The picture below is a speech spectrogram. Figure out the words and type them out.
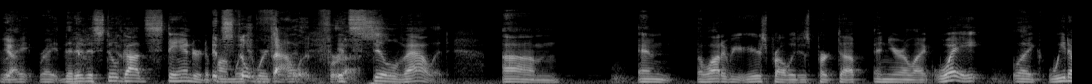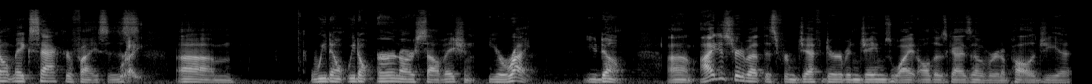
Yeah. Right, right. That it is still God's standard upon It's which we're to live. valid for It's us. still valid, um, and a lot of your ears probably just perked up, and you're like, "Wait, like we don't make sacrifices, Right. Um, we don't we don't earn our salvation. You're right, you don't. Um, I just heard about this from Jeff Durbin, James White, all those guys over at Apologia.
